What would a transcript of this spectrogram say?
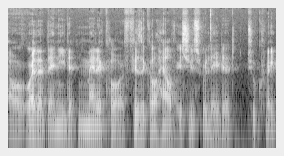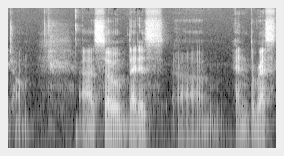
or, that they needed medical or physical health issues related to kratom uh, so that is um, and the rest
